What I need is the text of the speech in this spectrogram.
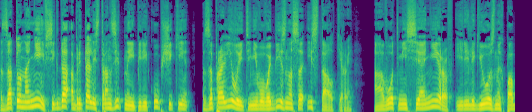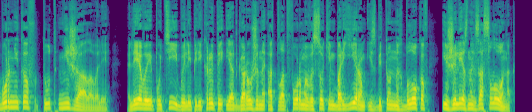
Зато на ней всегда обретались транзитные перекупщики, заправилы теневого бизнеса и сталкеры. А вот миссионеров и религиозных поборников тут не жаловали. Левые пути были перекрыты и отгорожены от платформы высоким барьером из бетонных блоков и железных заслонок.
